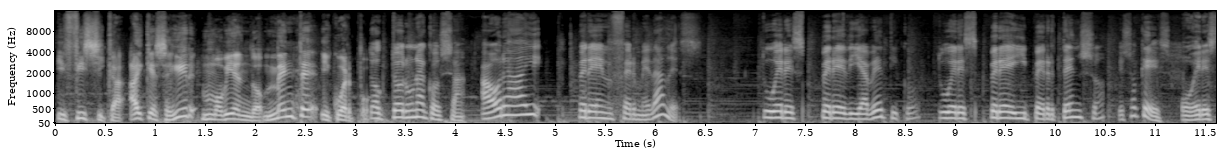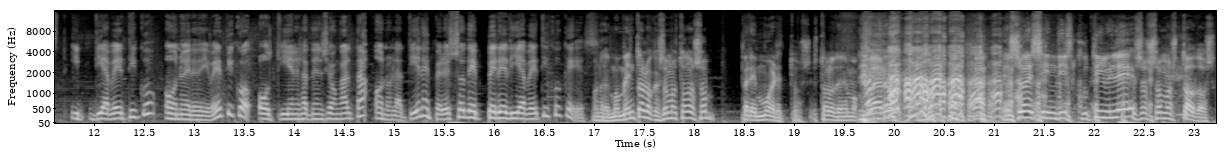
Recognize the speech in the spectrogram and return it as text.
y física. Hay que seguir moviendo mente y cuerpo. Doctor, una cosa. Ahora hay preenfermedades. Tú eres prediabético, tú eres prehipertenso. ¿Eso qué es? O eres diabético o no eres diabético. O tienes la tensión alta o no la tienes. Pero eso de prediabético, ¿qué es? Bueno, de momento lo que somos todos son premuertos. Esto lo tenemos claro. eso es indiscutible, eso somos todos.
